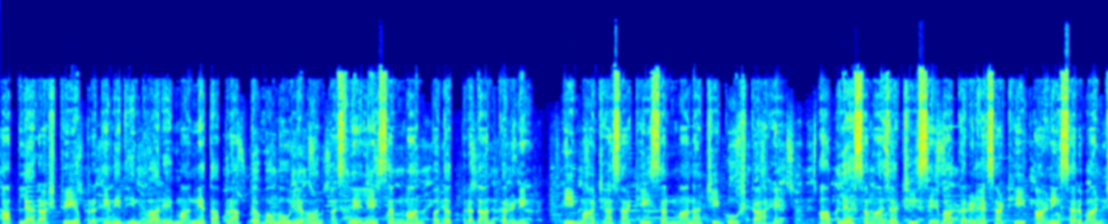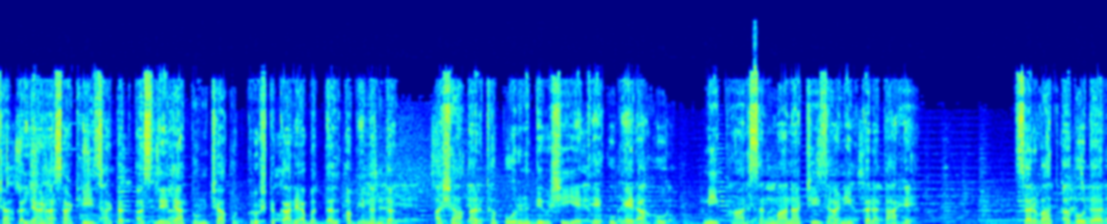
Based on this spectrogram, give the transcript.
आपल्या राष्ट्रीय प्रतिनिधींद्वारे मान्यताप्राप्त व मौल्यवान असलेले सन्मान पदक प्रदान करणे ही माझ्यासाठी सन्मानाची गोष्ट आहे. आपल्या समाजाची सेवा करण्यासाठी आणि सर्वांच्या कल्याणासाठी झटत असलेल्या तुमच्या उत्कृष्ट कार्याबद्दल अभिनंदन. अशा अर्थपूर्ण दिवशी येथे उभे राहून मी फार सन्मानाची जाणीव करत आहे. सर्वात अगोदर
